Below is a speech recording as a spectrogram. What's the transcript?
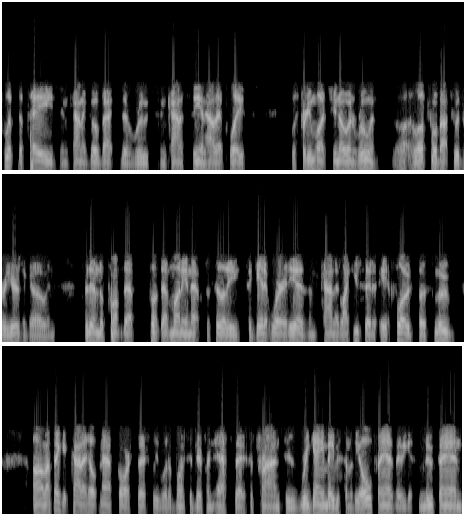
flip the page and kind of go back to their roots and kind of seeing how that place was pretty much, you know, in ruins uh, up to about two or three years ago, and for them to pump that put that money in that facility to get it where it is, and kind of like you said, it, it flowed so smooth. Um, I think it kind of helped NASCAR, especially with a bunch of different aspects of trying to regain maybe some of the old fans, maybe get some new fans,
